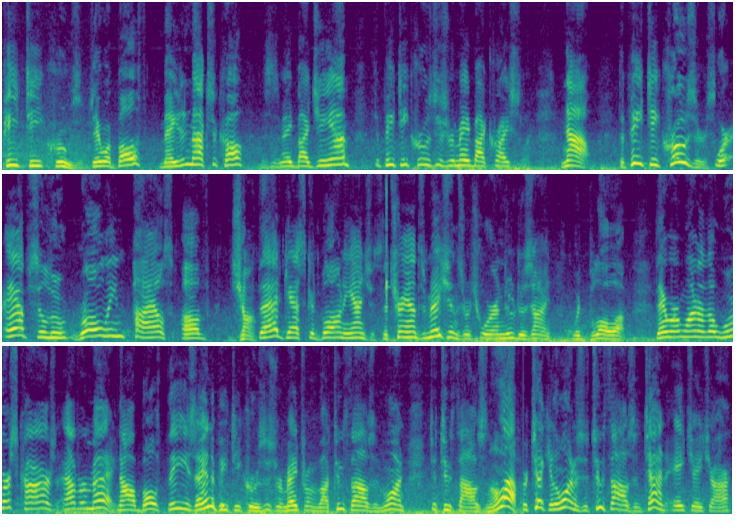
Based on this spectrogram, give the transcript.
PT Cruisers. They were both made in Mexico. This is made by GM. The PT Cruisers were made by Chrysler. Now, the PT Cruisers were absolute rolling piles of junk. That gas could blow on the engines. The transmissions, which were a new design, would blow up. They were one of the worst cars ever made. Now, both these and the PT Cruisers were made from about 2001 to 2011. particular one is a 2010 HHR,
